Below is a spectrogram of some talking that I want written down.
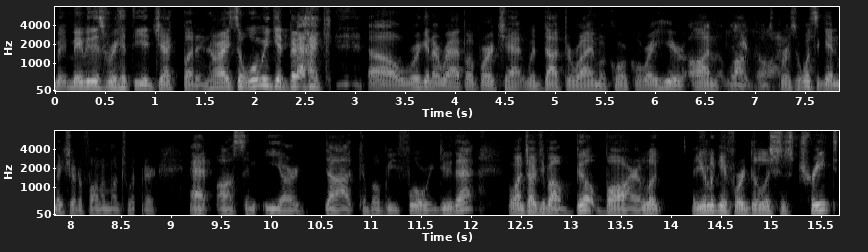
maybe this will hit the eject button. All right, so when we get back, uh, we're gonna wrap up our chat with Dr. Ryan McCorkle right here on Locked Off Spurs. Once again, make sure to follow him on Twitter at Austin ER Doc. But before we do that, I want to talk to you about Built Bar. Look, are you looking for a delicious treat,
